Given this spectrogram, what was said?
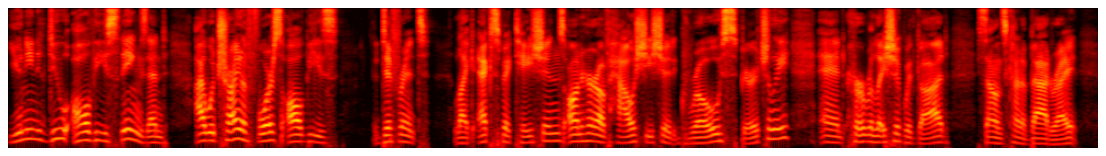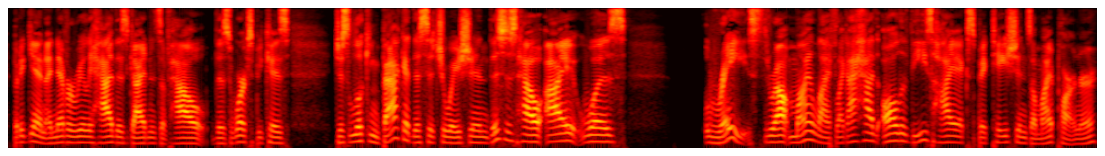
You need to do all these things and I would try to force all these different like expectations on her of how she should grow spiritually and her relationship with God sounds kind of bad, right? But again, I never really had this guidance of how this works because just looking back at this situation, this is how I was raised throughout my life. Like I had all of these high expectations on my partner.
